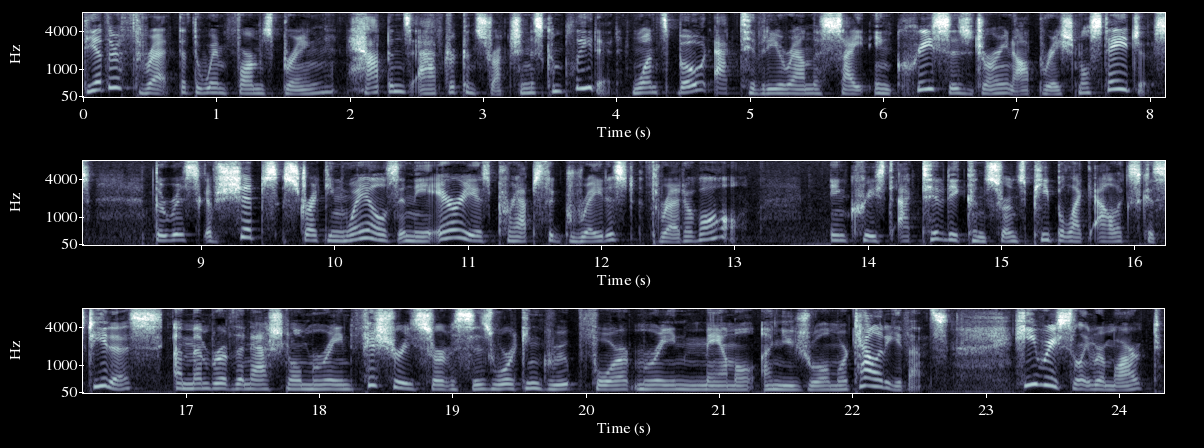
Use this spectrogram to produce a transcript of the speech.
The other threat that the wind farms bring happens after construction is completed, once boat activity around the site increases during operational stages. The risk of ships striking whales in the area is perhaps the greatest threat of all. Increased activity concerns people like Alex Costidis, a member of the National Marine Fisheries Services Working Group for Marine Mammal Unusual Mortality Events. He recently remarked,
